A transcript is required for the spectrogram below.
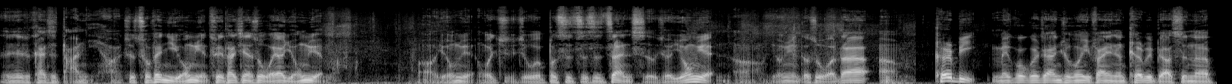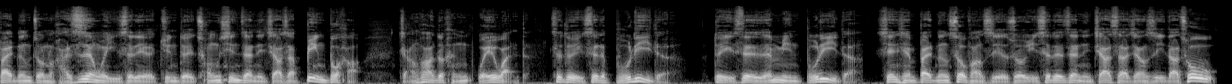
人家就开始打你啊！就除非你永远，所以他现在说我要永远嘛，哦，永远，我就就我不是只是暂时，我就永远啊，永远都是我的啊。科比，美国国家安全会议发言人科比表示呢，拜登总统还是认为以色列军队重新占领加沙并不好，讲话都很委婉的，这对以色列不利的，对以色列人民不利的。先前拜登受访时也说，以色列占领加沙将是一大错误。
